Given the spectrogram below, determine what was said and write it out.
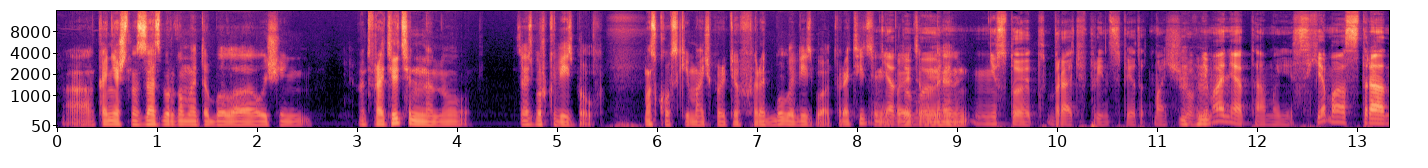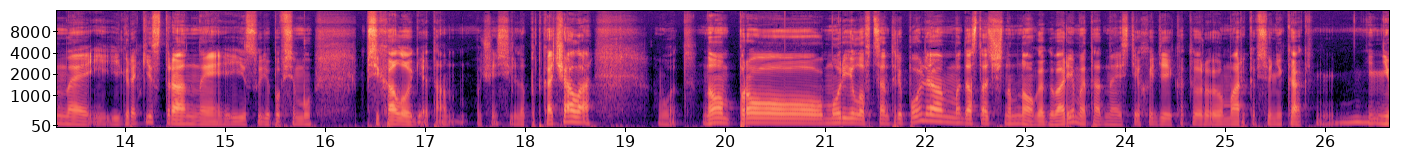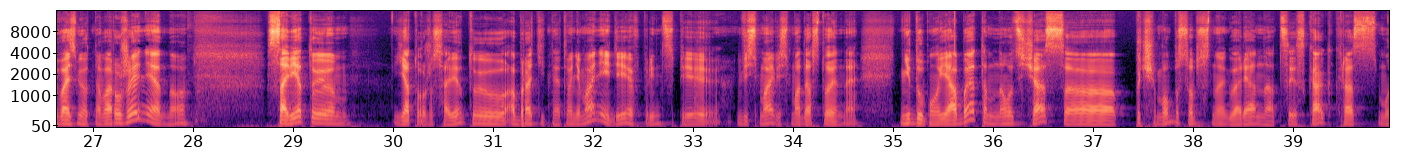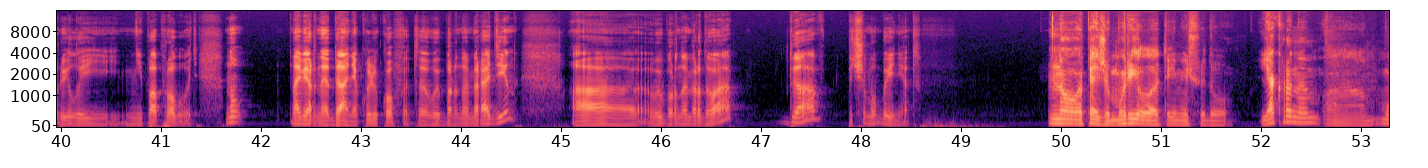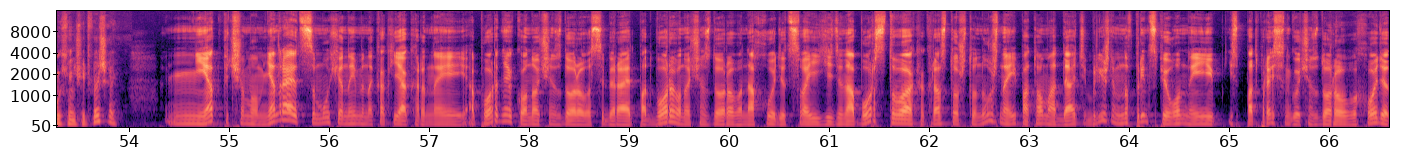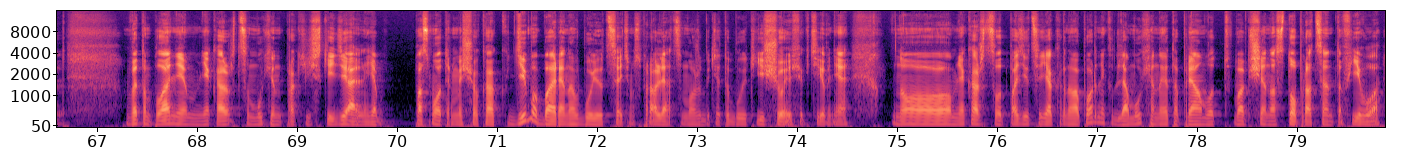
А, конечно, с Зальцбургом это было очень отвратительно, но Зальцбург весь был московский матч против Bull весь был отвратительный. Я поэтому, думаю, наверное... не стоит брать, в принципе, этот матч mm-hmm. во внимание. Там и схема странная, и игроки странные, и, судя по всему, психология там очень сильно подкачала. Вот. Но про Мурила в центре поля мы достаточно много говорим. Это одна из тех идей, которую Марка все никак не возьмет на вооружение, но советуем я тоже советую обратить на это внимание. Идея, в принципе, весьма-весьма достойная. Не думал я об этом, но вот сейчас э, почему бы, собственно говоря, на ЦСКА как раз с Мурилой не попробовать. Ну, наверное, Даня Куликов — это выбор номер один, а выбор номер два — да, почему бы и нет. Но, опять же, Мурила ты имеешь в виду якорным, а Мухин чуть выше? Нет, почему? Мне нравится Мухин именно как якорный опорник. Он очень здорово собирает подборы, он очень здорово находит свои единоборства, как раз то, что нужно, и потом отдать ближним. Но, в принципе, он и из-под прессинга очень здорово выходит. В этом плане, мне кажется, Мухин практически идеальный. Я Посмотрим еще, как Дима Баринов будет с этим справляться. Может быть, это будет еще эффективнее. Но мне кажется, вот позиция якорного опорника для Мухина это прям вот вообще на 100% его.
